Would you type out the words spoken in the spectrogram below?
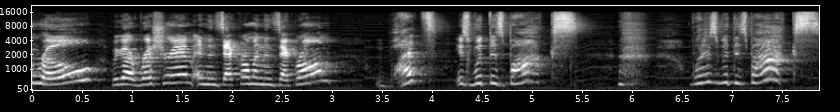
a row? We got Reshiram and then Zekrom and then Zekrom? What is with this box? What is with this box?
